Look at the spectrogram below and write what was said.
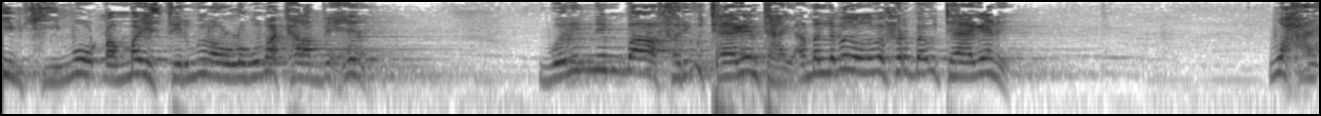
iibkii muu dhammaystirminoo laguma kala bixin. Weli nin baa fari u taagan ama labadoodaba far baa u taagane waxaan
